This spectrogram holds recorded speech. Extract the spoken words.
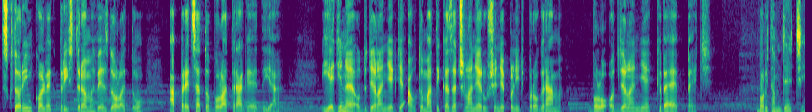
s ktorýmkoľvek prístrojom hviezdoletu a predsa to bola tragédia. Jediné oddelenie, kde automatika začala nerušene plniť program, bolo oddelenie Q5. Boli tam deti,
